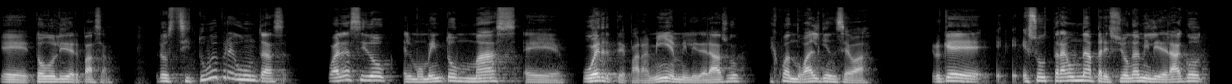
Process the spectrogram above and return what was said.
que todo líder pasa. Pero si tú me preguntas cuál ha sido el momento más eh, fuerte para mí en mi liderazgo, es cuando alguien se va. Creo que eso trae una presión a mi liderazgo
